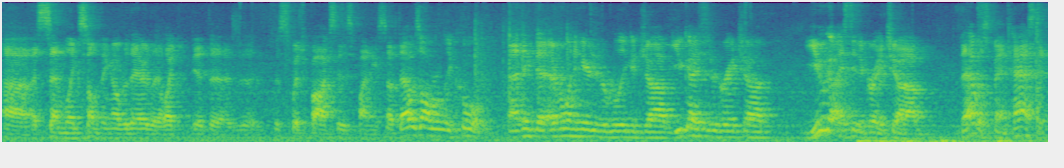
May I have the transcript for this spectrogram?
uh, assembling something over there. The like the, the the switch boxes, finding stuff. That was all really cool. And I think that everyone here did a really good job. You guys did a great job. You guys did a great job. That was fantastic.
